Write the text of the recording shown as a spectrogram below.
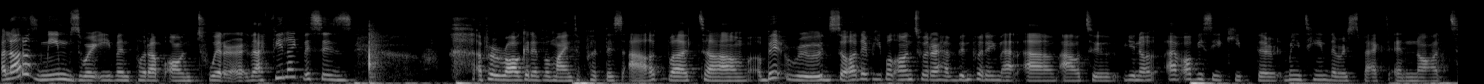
a lot of memes were even put up on twitter. I feel like this is a prerogative of mine to put this out, but um, a bit rude. So other people on Twitter have been putting that um, out to, you know, obviously keep their maintain the respect and not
